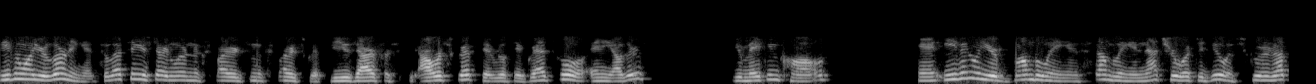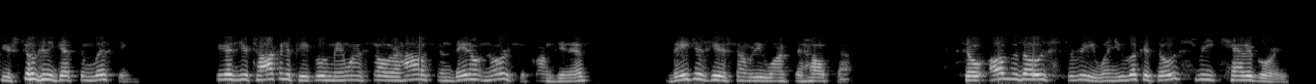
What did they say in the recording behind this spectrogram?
even while you're learning it. So let's say you're starting to learn expired some expired script. You use our for our script at real estate grad school or any others. You're making calls, and even when you're bumbling and stumbling and not sure what to do and screwing it up, you're still going to get some listings because you're talking to people who may want to sell their house and they don't notice the clumsiness. They just hear somebody wants to help them. So, of those three, when you look at those three categories,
